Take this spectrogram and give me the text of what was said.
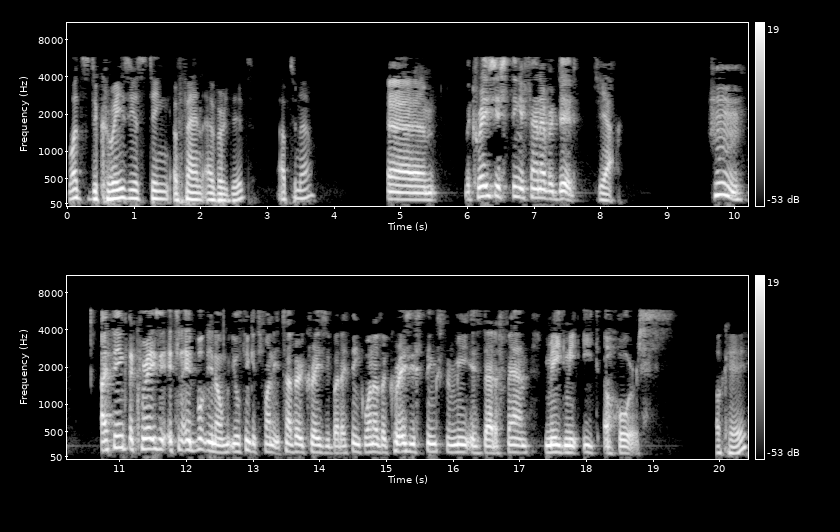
what's the craziest thing a fan ever did up to now? Um, the craziest thing a fan ever did. Yeah. Hmm. I think the crazy, it's, an- it you know, you'll think it's funny. It's not very crazy, but I think one of the craziest things for me is that a fan made me eat a horse. Okay.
